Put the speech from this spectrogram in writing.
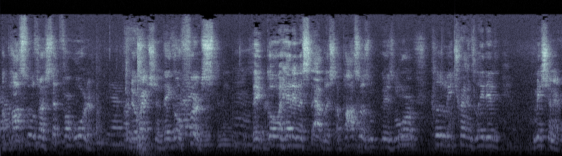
Apostles are set for order, for direction. They go first. They go ahead and establish. Apostles is more clearly translated missionary.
